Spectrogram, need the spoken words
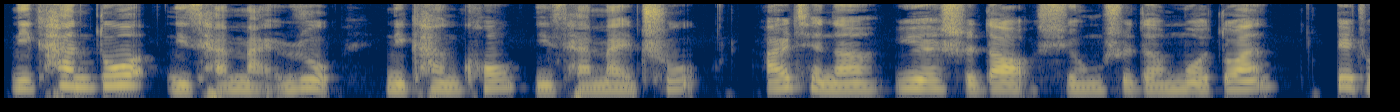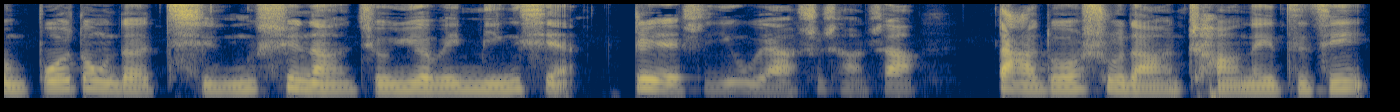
你看多你才买入，你看空你才卖出。而且呢，越是到熊市的末端，这种波动的情绪呢就越为明显。这也是因为啊，市场上大多数的场内资金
